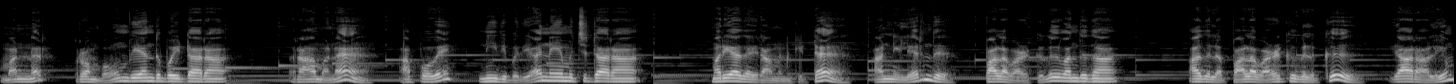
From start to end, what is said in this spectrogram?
மன்னர் ரொம்பவும் வியந்து போயிட்டாராம். ராமனை அப்போவே நீதிபதியா நியமிச்சிட்டாராம். மரியாதை ராமன் கிட்ட அன்னிலிருந்து பல வழக்குகள் வந்துதான். அதுல பல வழக்குகளுக்கு யாராலையும்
